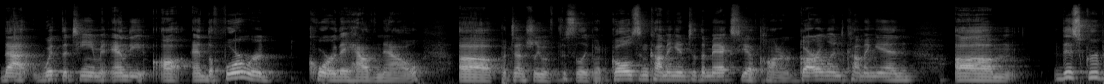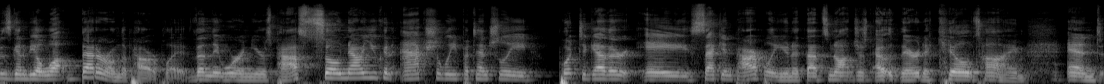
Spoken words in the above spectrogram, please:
that with the team and the uh, and the forward core they have now, uh, potentially with Vasily Podkolzin coming into the mix, you have Conor Garland coming in. Um, this group is going to be a lot better on the power play than they were in years past. So now you can actually potentially put together a second power play unit that's not just out there to kill time and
